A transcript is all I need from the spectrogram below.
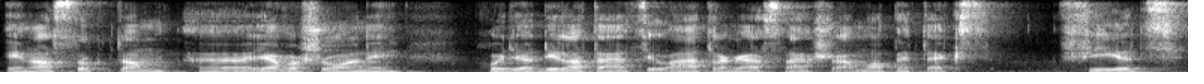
én azt szoktam javasolni, hogy a dilatáció átragasztásra a Mapetex Fields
